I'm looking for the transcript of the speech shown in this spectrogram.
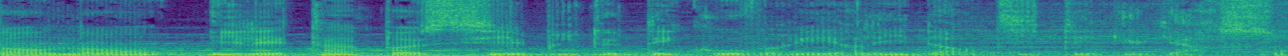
Sans nom, il est impossible de découvrir l'identité du garçon.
